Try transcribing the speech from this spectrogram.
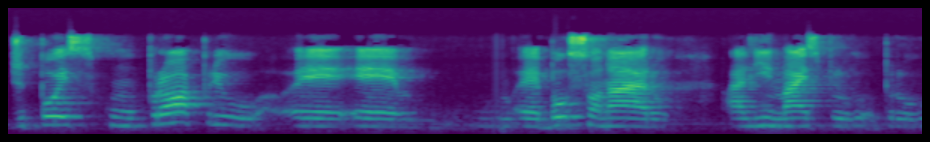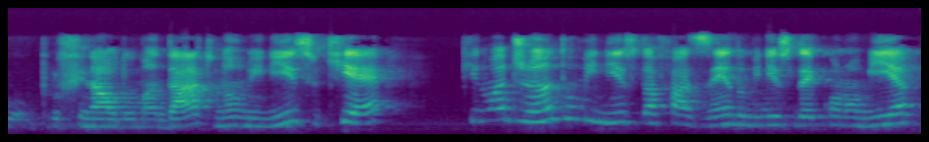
depois com o próprio é, é, é, Bolsonaro ali mais para o final do mandato, não no início, que é que não adianta o ministro da Fazenda, o ministro da Economia,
